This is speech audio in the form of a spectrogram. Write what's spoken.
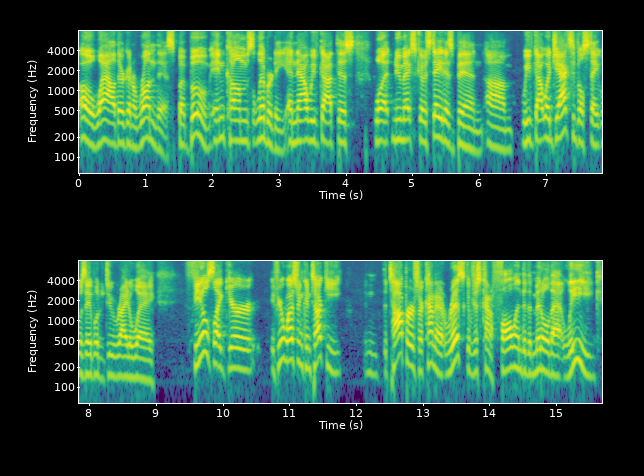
oh, wow, they're going to run this. But boom, in comes Liberty. And now we've got this, what New Mexico State has been. Um, we've got what Jacksonville State was able to do right away. Feels like you're, if you're Western Kentucky, and the toppers are kind of at risk of just kind of fall into the middle of that league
